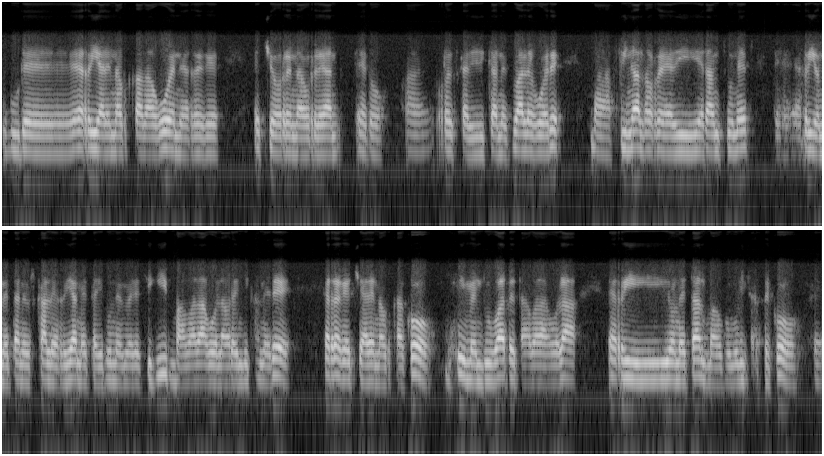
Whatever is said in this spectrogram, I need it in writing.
gure herriaren aurka dagoen errege etxe horren aurrean edo horrezkari dikan ez balego ere, ba, final horredi erantzunez, eh, herri honetan Euskal Herrian eta irunen bereziki, ba, badagoela horrein dikan ere, erregetxearen aurkako mugimendu bat eta badagoela herri honetan ba, mobilizatzeko e,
